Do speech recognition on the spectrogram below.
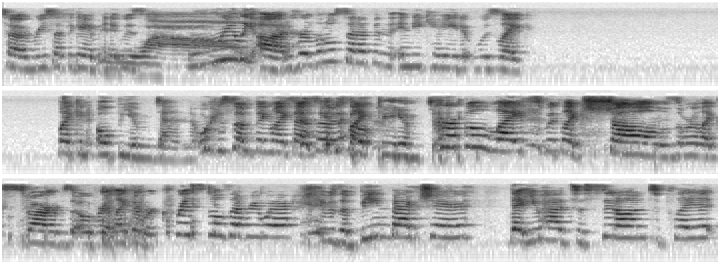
to reset the game, and it was wow. really odd. Her little setup in the Indiecade was like like an opium den or something like that. So it was like purple lights with like shawls or like scarves over it. Like there were crystals everywhere. It was a beanbag chair that you had to sit on to play it.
